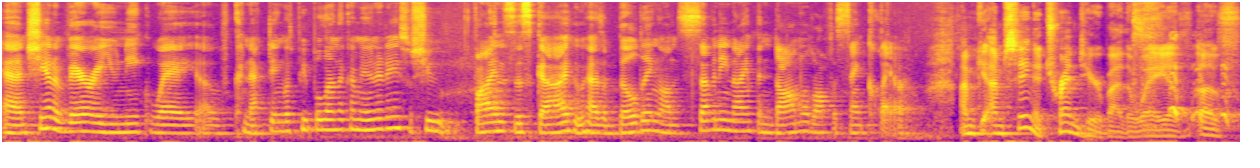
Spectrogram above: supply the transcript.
And she had a very unique way of connecting with people in the community. So she finds this guy who has a building on 79th and Donald off of St. Clair. I'm, I'm seeing a trend here, by the way, of, of,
